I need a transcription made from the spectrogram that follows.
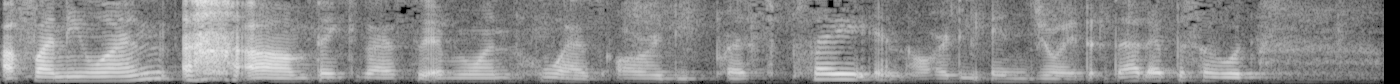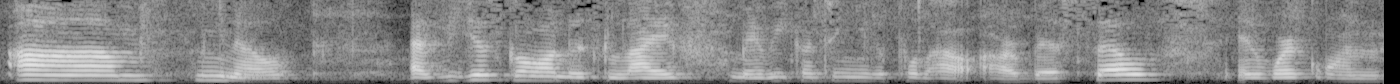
a funny one. um, thank you guys to everyone who has already pressed play and already enjoyed that episode. Um, you know, as we just go on with life, may we continue to pull out our best selves and work on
